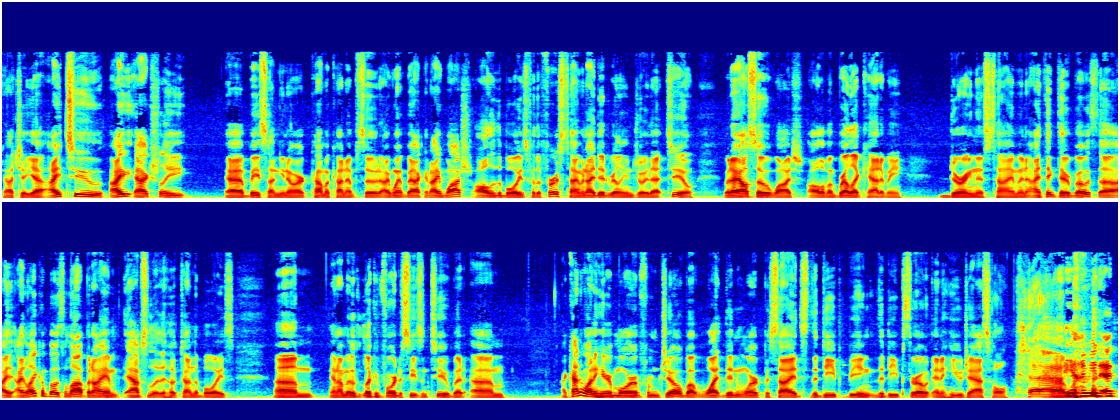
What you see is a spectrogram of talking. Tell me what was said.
Gotcha. Yeah, I too. I actually, uh, based on you know our Comic Con episode, I went back and I watched all of the boys for the first time, and I did really enjoy that too. But I also watched all of Umbrella Academy during this time, and I think they're both. Uh, I, I like them both a lot, but I am absolutely hooked on the boys, um, and I'm looking forward to season two. But um, I kind of want to hear more from Joe about what didn't work besides the deep being the deep throat and a huge asshole. Um, yeah, I mean, I,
